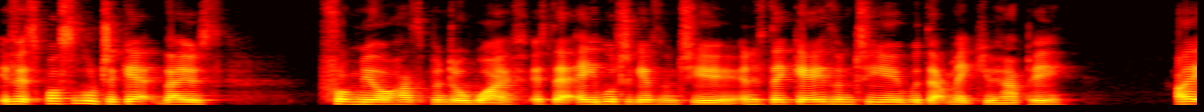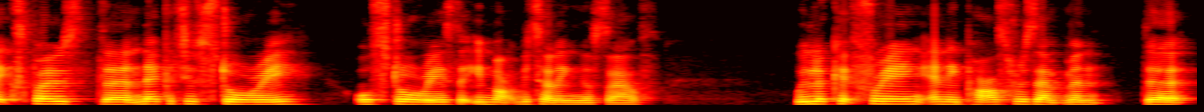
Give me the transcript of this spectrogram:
If it's possible to get those from your husband or wife, if they're able to give them to you, and if they gave them to you, would that make you happy? I expose the negative story or stories that you might be telling yourself. We look at freeing any past resentment that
